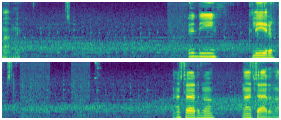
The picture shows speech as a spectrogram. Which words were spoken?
Mamy. Czyli clear. Na czarno, na czarno.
